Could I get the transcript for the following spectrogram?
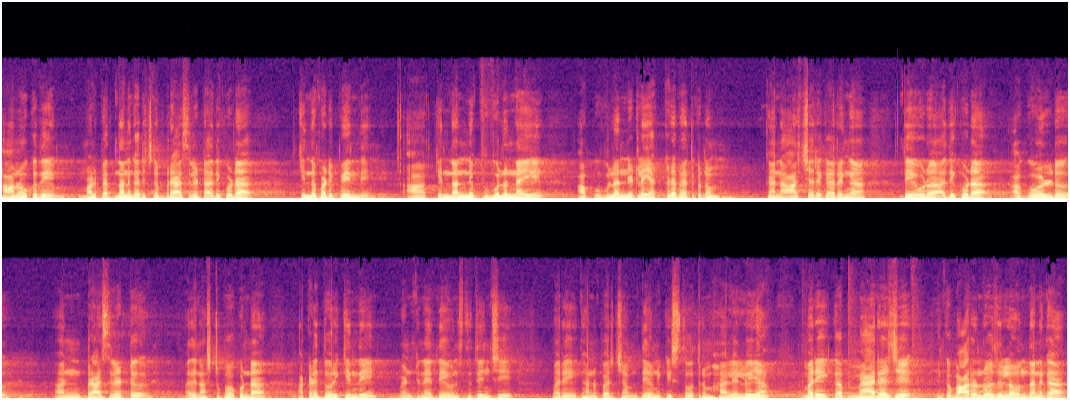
హానోకుది వాళ్ళ పెద్దనాన్నగారు ఇచ్చిన బ్రాస్లెట్ అది కూడా కింద పడిపోయింది. ఆ కింద అన్ని పువ్వులు ఉన్నాయి ఆ పువ్వులన్నిట్లో ఎక్కడ వెతకడం కానీ ఆశ్చర్యకరంగా దేవుడు అది కూడా ఆ గోల్డ్ అండ్ బ్రాస్లెట్ అది నష్టపోకుండా అక్కడే దొరికింది. వెంటనే దేవుని స్థుతించి మరి ఘనపరిచం. దేవునికి స్తోత్రం. హల్లెలూయ. మరి ఇక మ్యారేజ్ ఇంకా వారం రోజుల్లో ఉందనగా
